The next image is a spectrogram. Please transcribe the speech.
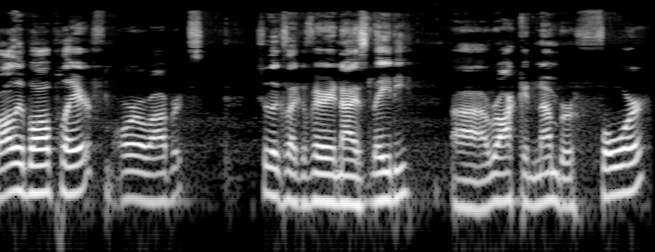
volleyball player from Oral Roberts. She looks like a very nice lady, uh, rocking number four.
